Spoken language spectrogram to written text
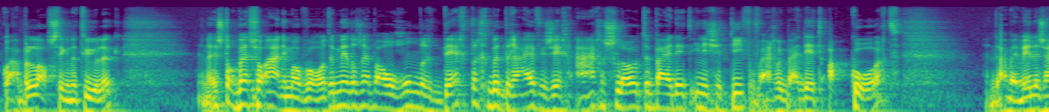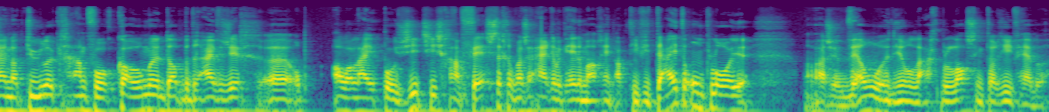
Qua belasting natuurlijk. En daar is toch best wel animo voor, want inmiddels hebben al 130 bedrijven zich aangesloten bij dit initiatief, of eigenlijk bij dit akkoord. En daarbij willen zij natuurlijk gaan voorkomen dat bedrijven zich uh, op allerlei posities gaan vestigen waar ze eigenlijk helemaal geen activiteiten ontplooien, maar waar ze wel een heel laag belastingtarief hebben.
